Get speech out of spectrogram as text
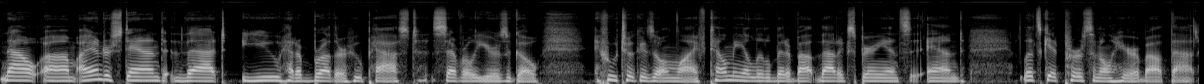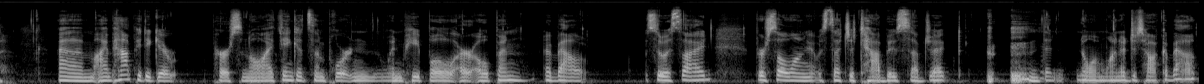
Now, um, I understand that you had a brother who passed several years ago who took his own life. Tell me a little bit about that experience and let's get personal here about that. Um, I'm happy to get personal. I think it's important when people are open about suicide. For so long, it was such a taboo subject that no one wanted to talk about.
